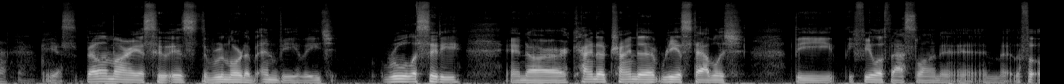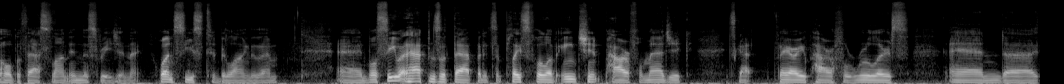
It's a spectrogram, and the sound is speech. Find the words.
I think. Yes, Belimarius, who is the rune lord of envy. They each rule a city and are kind of trying to reestablish the the feel of Thassilon and the, the foothold of Thassilon in this region that once used to belong to them. And we'll see what happens with that. But it's a place full of ancient, powerful magic. It's got very powerful rulers. And uh, I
